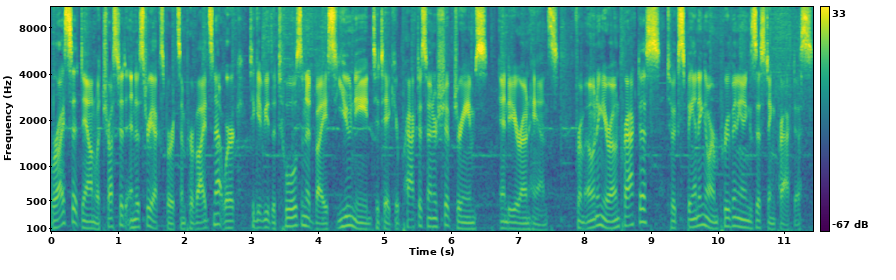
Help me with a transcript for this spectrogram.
where I sit down with trusted industry experts in Provides Network to give you the tools and advice you need to take your practice ownership dreams into your own hands. From owning your own practice to expanding or improving an existing practice,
